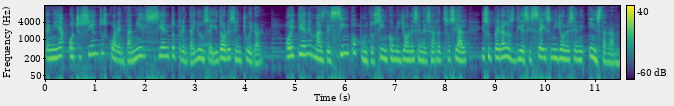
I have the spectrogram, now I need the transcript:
tenía 840.131 seguidores en Twitter. Hoy tiene más de 5.5 millones en esa red social y supera los 16 millones en Instagram.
